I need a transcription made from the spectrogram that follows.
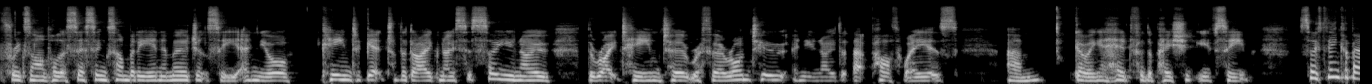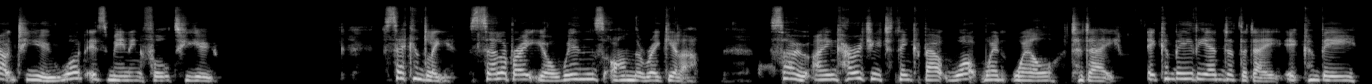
for example, assessing somebody in emergency and you're keen to get to the diagnosis so you know the right team to refer on to and you know that that pathway is um, going ahead for the patient you've seen. So think about to you what is meaningful to you. Secondly, celebrate your wins on the regular. So I encourage you to think about what went well today. It can be the end of the day, it can be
